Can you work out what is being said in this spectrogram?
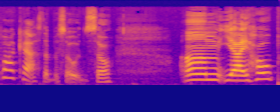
podcast episodes. So, um, yeah, I hope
